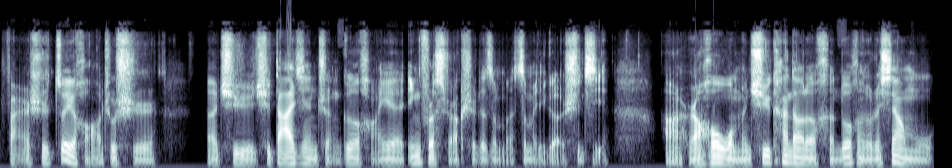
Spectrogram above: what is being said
反而是最好，就是呃去去搭建整个行业 infrastructure 的这么这么一个时机。啊，然后我们去看到了很多很多的项目，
